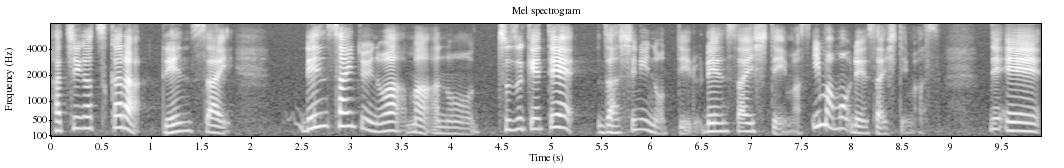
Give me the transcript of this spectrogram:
8月から連載連載というのは、まあ、あの続けて雑誌に載っている。連載しています。今も連載しています。で、えー、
